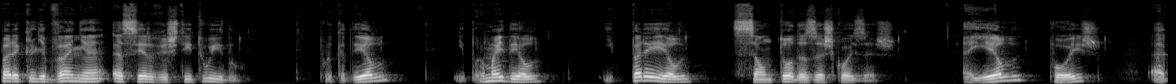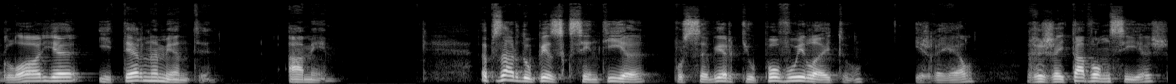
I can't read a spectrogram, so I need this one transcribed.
para que lhe venha a ser restituído? Porque dele, e por meio dele, e para ele são todas as coisas. A ele, pois, a glória eternamente. Amém. Apesar do peso que sentia por saber que o povo eleito, Israel, rejeitava o Messias,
